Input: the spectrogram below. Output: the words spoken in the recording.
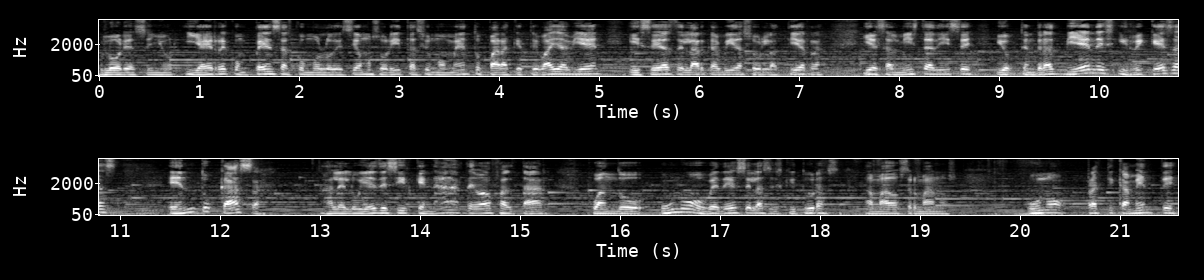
Gloria al Señor. Y hay recompensas, como lo decíamos ahorita hace un momento, para que te vaya bien y seas de larga vida sobre la tierra. Y el salmista dice, y obtendrás bienes y riquezas en tu casa. Aleluya. Es decir, que nada te va a faltar. Cuando uno obedece las escrituras, amados hermanos, uno prácticamente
